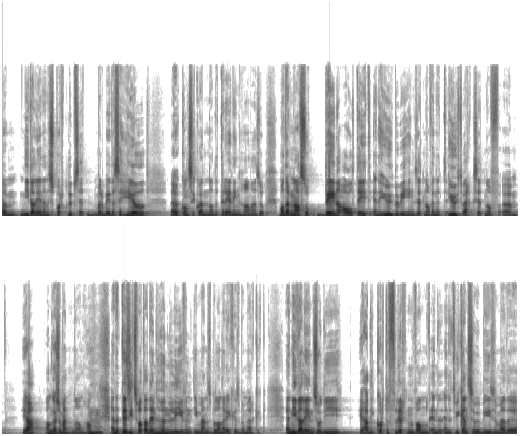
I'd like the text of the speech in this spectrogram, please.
um, niet alleen in een sportclub zitten, waarbij dat ze heel uh, consequent naar de training gaan en zo. Maar daarnaast ook bijna altijd in een jeugdbeweging zitten of in het jeugdwerk zitten of um, ja, engagementen aangaan. Mm En het is iets wat dat in hun leven immens belangrijk is, bemerk ik. En niet alleen zo die, ja, die korte flirten van in, in het weekend zijn we bezig met, uh,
